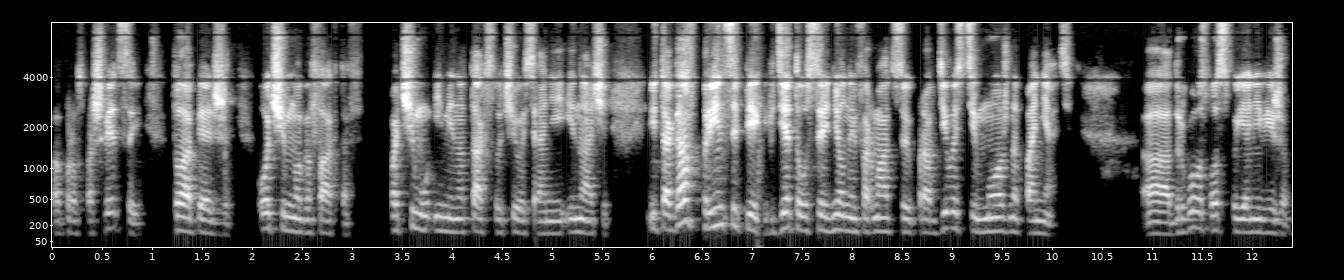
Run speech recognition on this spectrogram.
вопрос по Швеции, то, опять же, очень много фактов. Почему именно так случилось, а не иначе. И тогда, в принципе, где-то усредненную информацию правдивости можно понять. А, другого способа я не вижу.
